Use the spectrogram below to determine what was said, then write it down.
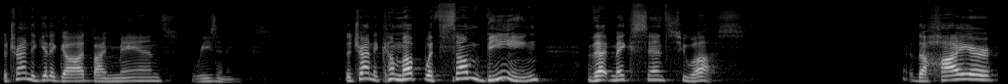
They're trying to get a God by man's reasonings. They're trying to come up with some being that makes sense to us. The higher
